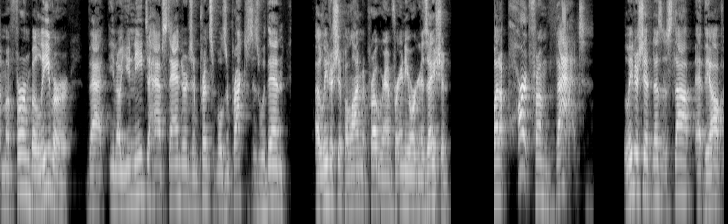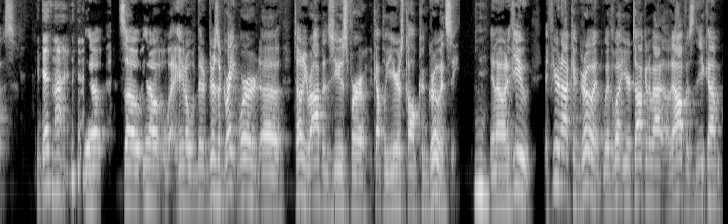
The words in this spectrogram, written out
am a firm believer that you know you need to have standards and principles and practices within a leadership alignment program for any organization. But apart from that, leadership doesn't stop at the office. It does not. you know, so you know, you know, there, there's a great word uh, Tony Robbins used for a couple of years called congruency. Mm. You know, and if you if you're not congruent with what you're talking about at the office, then you come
